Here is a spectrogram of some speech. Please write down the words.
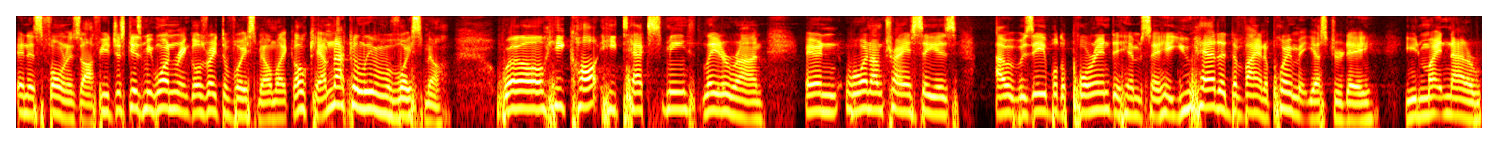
and his phone is off. He just gives me one ring, goes right to voicemail. I'm like, okay, I'm not going to leave him a voicemail. Well, he called, he texts me later on. And what I'm trying to say is, I was able to pour into him, say, hey, you had a divine appointment yesterday. You might not have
